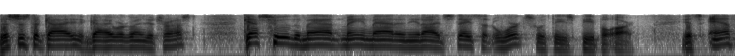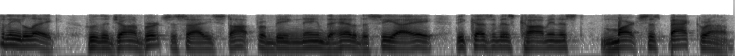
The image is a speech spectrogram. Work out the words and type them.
This is the guy the guy we're going to trust. Guess who the man, main man in the United States that works with these people are? It's Anthony Lake, who the John Birch Society stopped from being named the head of the CIA because of his communist Marxist background.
